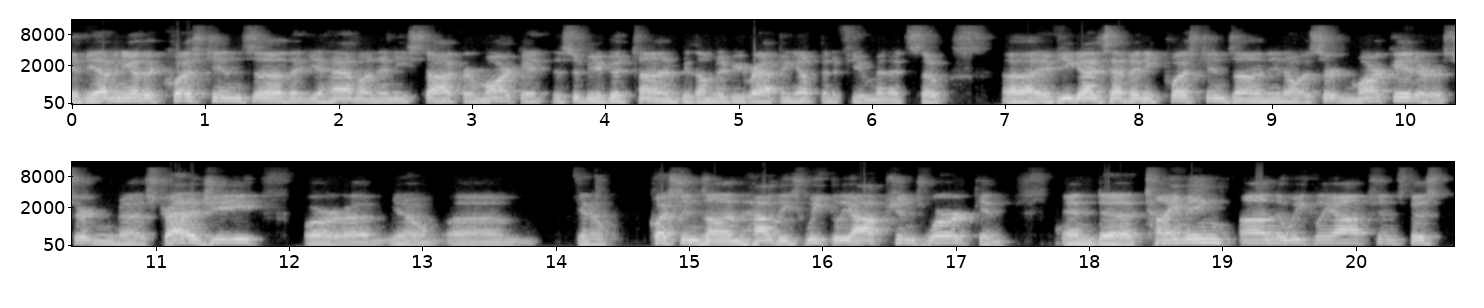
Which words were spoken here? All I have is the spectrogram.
If you have any other questions uh, that you have on any stock or market, this would be a good time because I'm going to be wrapping up in a few minutes. So, uh, if you guys have any questions on you know a certain market or a certain uh, strategy, or um, you know, um, you know, questions on how these weekly options work and and uh, timing on the weekly options because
